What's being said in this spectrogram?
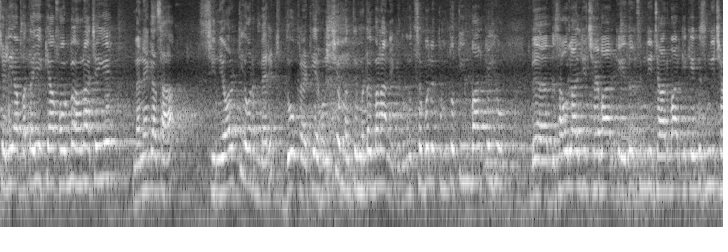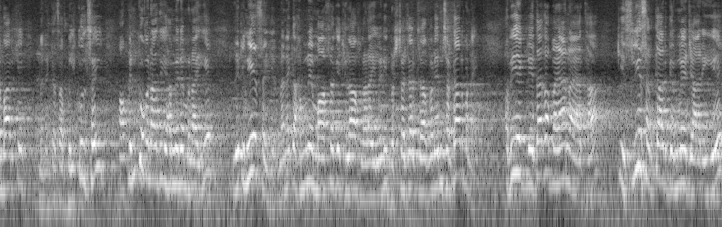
चलिए आप बताइए क्या फॉर्मूला होना चाहिए? मैंने कहा साहब सीनियरिटी और मेरिट दो क्राइटेरिया होने चाहिए मंत्रिमंडल बनाने के। तो मुझसे बोले, तुम तो तीन बार के ही हो। बिसाऊ लाल जी छः बार के ईदल सिंह जी चार बार के के पी सिंह जी छः बार के। मैंने कहा, साहब, बिल्कुल सही। आप इनको बना दिए हमें बनाई है। लेकिन ये सही है, मैंने कहा, हमने माफिया के खिलाफ लड़ाई लड़ी, भ्रष्टाचार के खिलाफ लड़ी हम सरकार बनाई। अभी एक नेता का बयान आया था कि इसलिए सरकार गिरने जा रही है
